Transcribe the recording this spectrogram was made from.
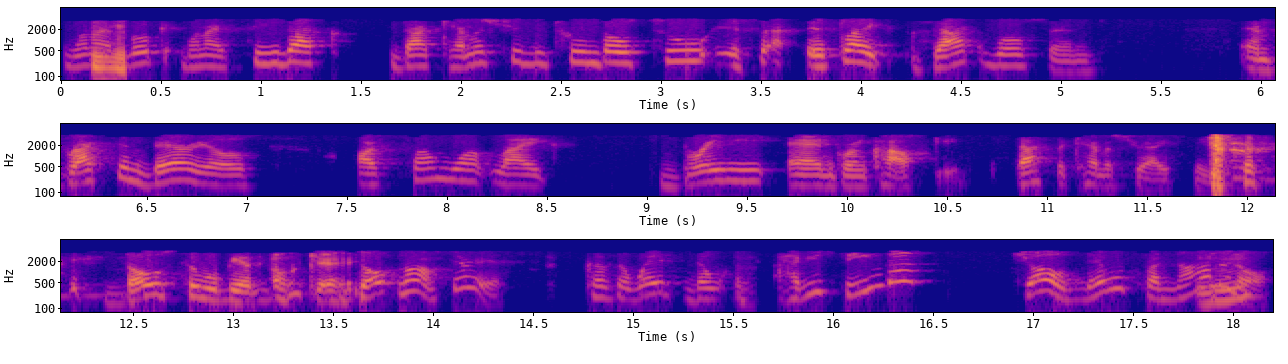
when mm-hmm. I look when I see that that chemistry between those two, it's it's like Zach Wilson and Braxton Berrios are somewhat like Brady and Gronkowski. That's the chemistry I see. those two will be a, okay. no, I'm serious. Because the way the have you seen them, Joe? They were phenomenal.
